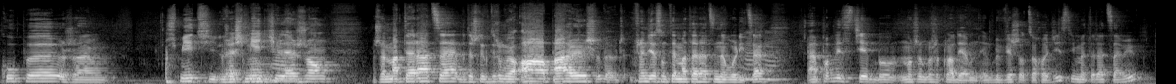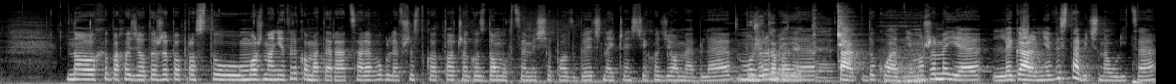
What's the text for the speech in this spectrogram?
kupy, że Śmieci że leżą. śmieci leżą, że materace, bo też niektórzy mówią, o Paryż, wszędzie są te materace na ulicach. A powiedzcie, bo może, może Klaudia, jakby wiesz o co chodzi z tymi materacami? No, chyba chodzi o to, że po prostu można nie tylko materac, ale w ogóle wszystko to, czego z domu chcemy się pozbyć. Najczęściej chodzi o meble. Możemy je, tak, dokładnie. Możemy je legalnie wystawić na ulicę.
